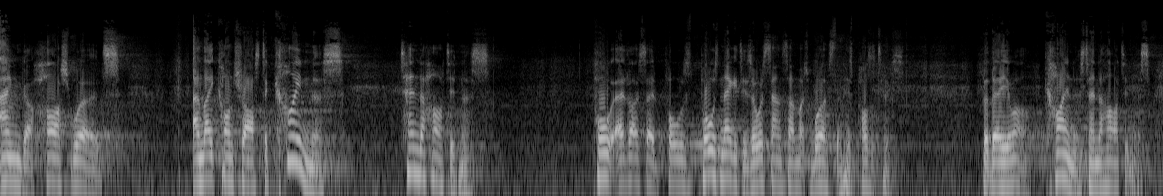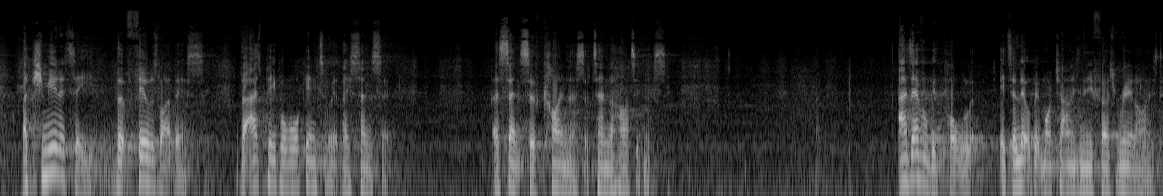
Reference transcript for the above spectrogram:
anger, harsh words, and they contrast to kindness, tender heartedness. Paul, as I said, Paul's, Paul's negatives always sound so much worse than his positives. But there you are kindness, tender heartedness. A community that feels like this, that as people walk into it, they sense it a sense of kindness, of tender heartedness. As ever with Paul, it's a little bit more challenging than you first realised.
